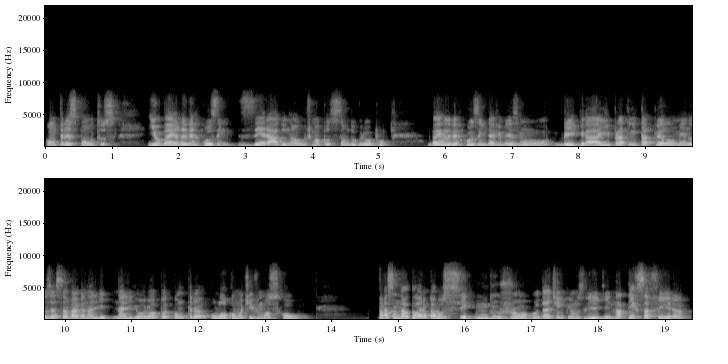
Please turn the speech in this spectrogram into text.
com três pontos, e o Bayer Leverkusen zerado na última posição do grupo. O Bayer Leverkusen deve mesmo brigar para tentar pelo menos essa vaga na, na Liga Europa contra o Lokomotiv Moscou. Passando agora para o segundo jogo da Champions League na terça-feira,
